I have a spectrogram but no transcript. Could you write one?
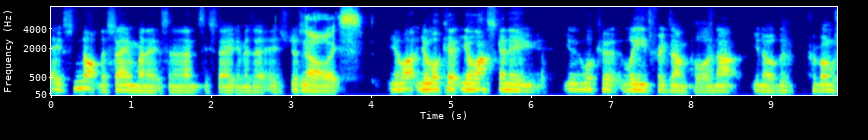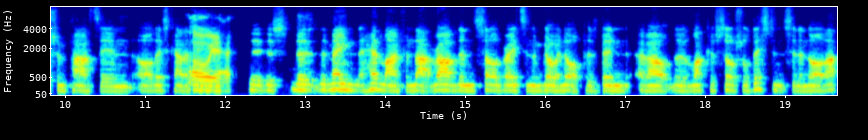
it's not the same when it's in an empty stadium, is it? It's just no. It's you like you look at you'll ask any you look at Leeds for example, and that you know the promotion party and all this kind of oh, thing. Oh yeah. The, the the main headline from that, rather than celebrating them going up, has been about the lack of social distancing and all that.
